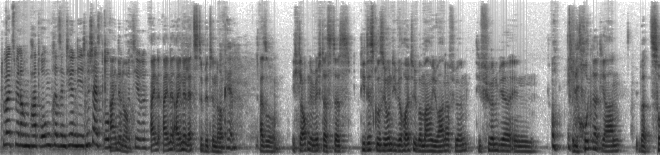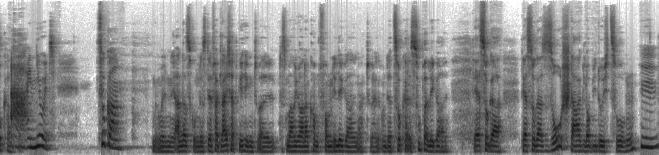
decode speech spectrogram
Du wolltest mir noch ein paar Drogen präsentieren, die ich nicht als Drogen Eine noch. interpretiere. Eine, eine, eine letzte bitte noch. Okay. Also, ich glaube nämlich, dass das die Diskussion, die wir heute über Marihuana führen, die führen wir in, Oh, in weiß. 100 Jahren über Zucker. Ah, I knew it. Zucker. Nee, andersrum, das, der Vergleich hat gehinkt, weil das Marihuana kommt vom Illegalen aktuell und der Zucker ist super legal. Der ist sogar, der ist sogar so stark Lobby durchzogen, Hm.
